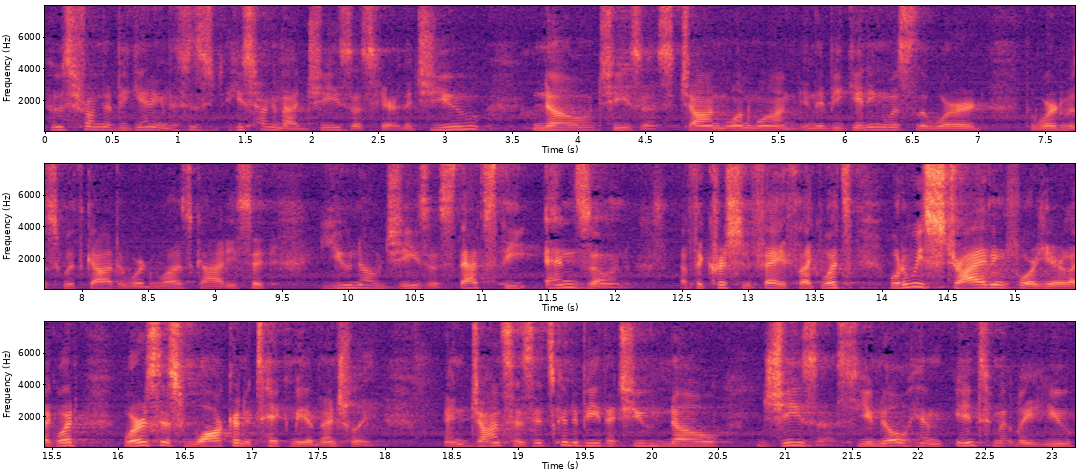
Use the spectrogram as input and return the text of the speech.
Who's from the beginning? This is, he's talking about Jesus here, that you know Jesus. John 1 1. In the beginning was the Word. The Word was with God. The Word was God. He said, You know Jesus. That's the end zone of the Christian faith. Like, what's, what are we striving for here? Like, what, where's this walk going to take me eventually? And John says, It's going to be that you know Jesus. You know him intimately. You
